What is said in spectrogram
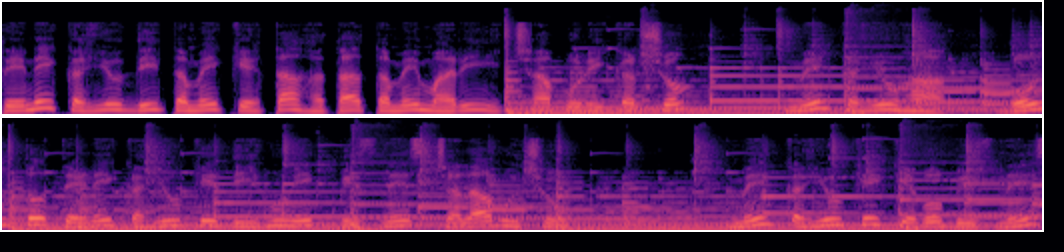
તેને કહ્યું, દી, તમે કહેતા હતા, તમે મારી ઈચ્છા પૂરી કરશો? મેં કહ્યું, હા, બોલ તો તેણે કહ્યું કે દી હું એક બિઝનેસ ચલાવું છું. મેં કહ્યું કે કેવો બિઝનેસ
